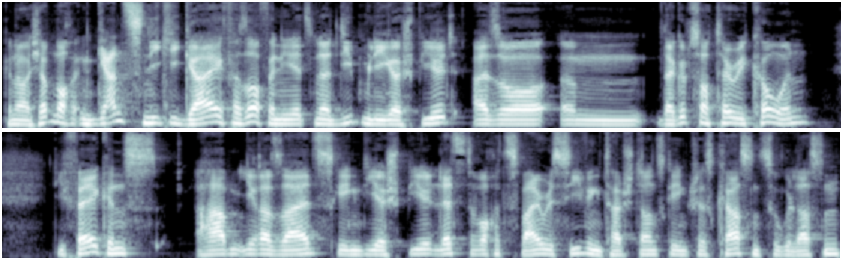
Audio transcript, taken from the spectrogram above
Genau, ich habe noch einen ganz sneaky Guy. Pass auf, wenn ihr jetzt in der Deepen Liga spielt. Also, ähm, da gibt's noch Terry Cohen. Die Falcons haben ihrerseits, gegen die er spielt, letzte Woche zwei Receiving-Touchdowns gegen Chris Carson zugelassen.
